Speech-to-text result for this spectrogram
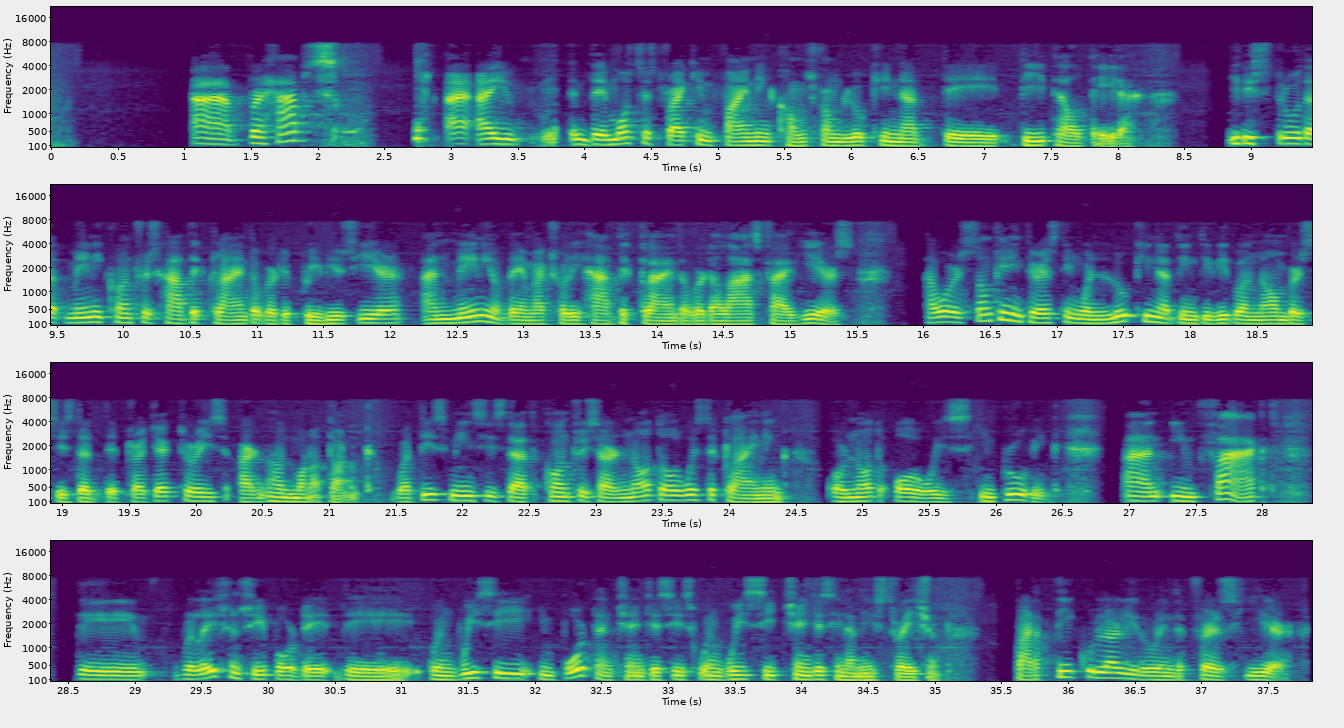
Uh, perhaps I, I, the most striking finding comes from looking at the detailed data. It is true that many countries have declined over the previous year, and many of them actually have declined over the last five years. However, something interesting when looking at the individual numbers is that the trajectories are not monotonic. What this means is that countries are not always declining or not always improving. And in fact, the relationship or the, the when we see important changes is when we see changes in administration, particularly during the first year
